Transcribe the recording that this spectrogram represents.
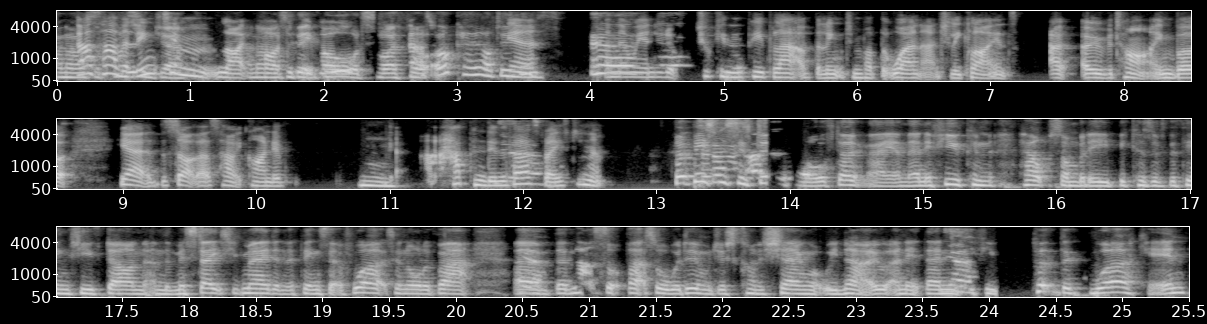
and I was That's a how the LinkedIn like and I was a bit evolved. bored. So I thought, That's- okay, I'll do yeah. this. And then we ended up chucking people out of the LinkedIn pod that weren't actually clients uh, over time. But yeah, at the start, that's how it kind of Hmm. happened in the Yeah. first place, didn't it? But businesses do evolve, don't they? And then if you can help somebody because of the things you've done and the mistakes you've made and the things that have worked and all of that, um, Yeah. then that's that's all we're doing. We're just kind of sharing what we know, and it then Yeah. if you put the work in,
